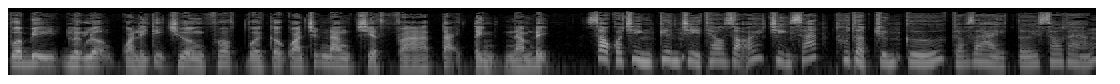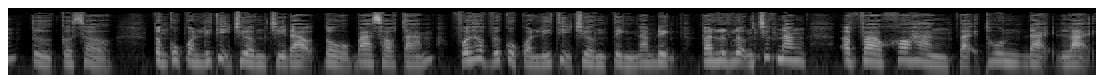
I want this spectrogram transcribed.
vừa bị lực lượng quản lý thị trường phối hợp với cơ quan chức năng triệt phá tại tỉnh Nam Định. Sau quá trình kiên trì theo dõi, trinh sát, thu thập chứng cứ kéo dài tới 6 tháng từ cơ sở, Tổng cục Quản lý thị trường chỉ đạo tổ 368 phối hợp với Cục Quản lý thị trường tỉnh Nam Định và lực lượng chức năng ập vào kho hàng tại thôn Đại Lại,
